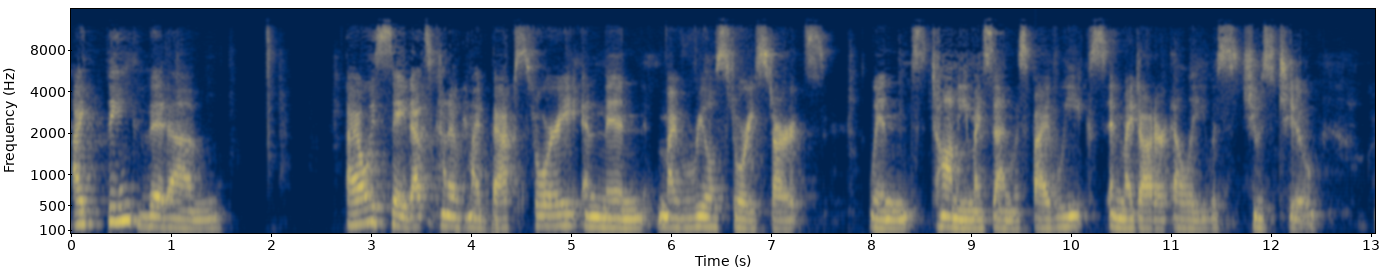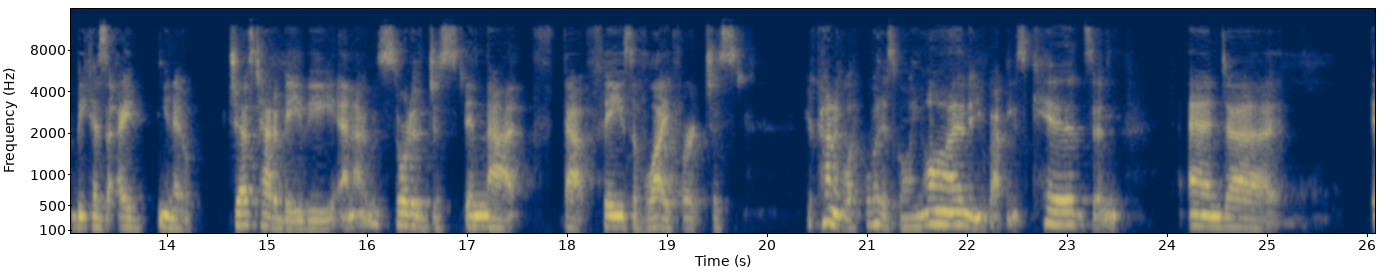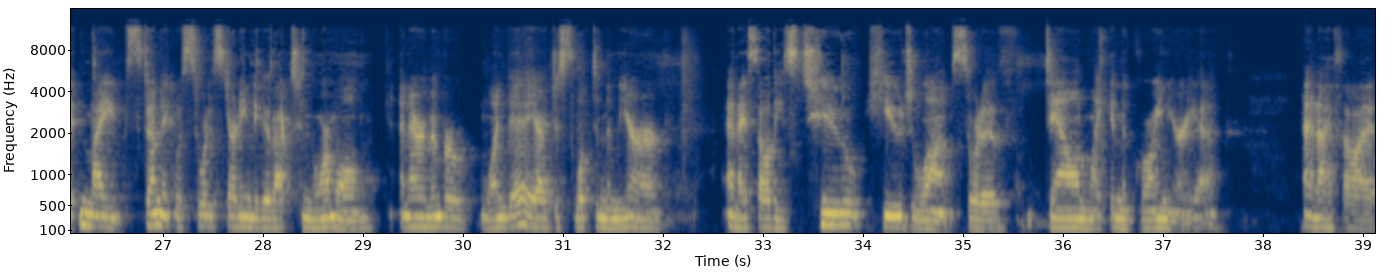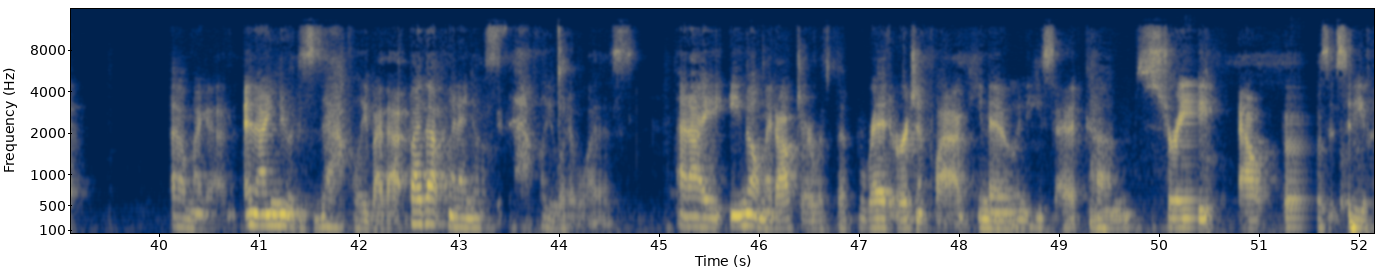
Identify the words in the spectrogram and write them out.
I think that, um, I always say that's kind of my backstory. And then my real story starts when Tommy, my son, was five weeks, and my daughter Ellie was she was two, because I, you know, just had a baby, and I was sort of just in that that phase of life where it just you're kind of like, what is going on? And you've got these kids, and and uh, it, my stomach was sort of starting to go back to normal. And I remember one day I just looked in the mirror and I saw these two huge lumps sort of down like in the groin area. And I thought, oh my God. And I knew exactly by that, by that point, I knew exactly what it was. And I emailed my doctor with the red urgent flag, you know, and he said, come straight out. Was it City of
